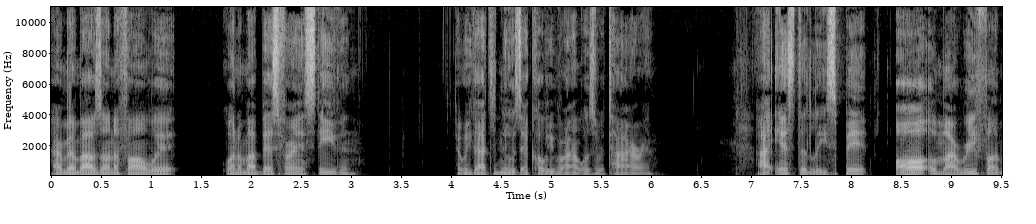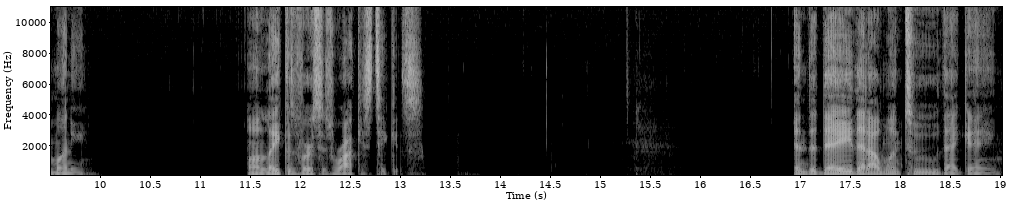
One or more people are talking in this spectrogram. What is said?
I remember I was on the phone with one of my best friends, Steven, and we got the news that Kobe Bryant was retiring. I instantly spent all of my refund money on Lakers versus Rockets tickets. And the day that I went to that game,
